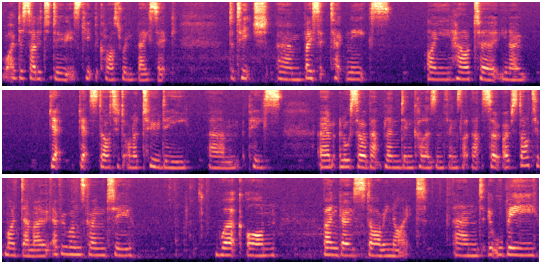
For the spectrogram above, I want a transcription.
what I've decided to do is keep the class really basic to teach um, basic techniques, i.e., how to you know get get started on a two D um, piece, um, and also about blending colours and things like that. So I've started my demo. Everyone's going to work on Van Gogh's Starry Night, and it will be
